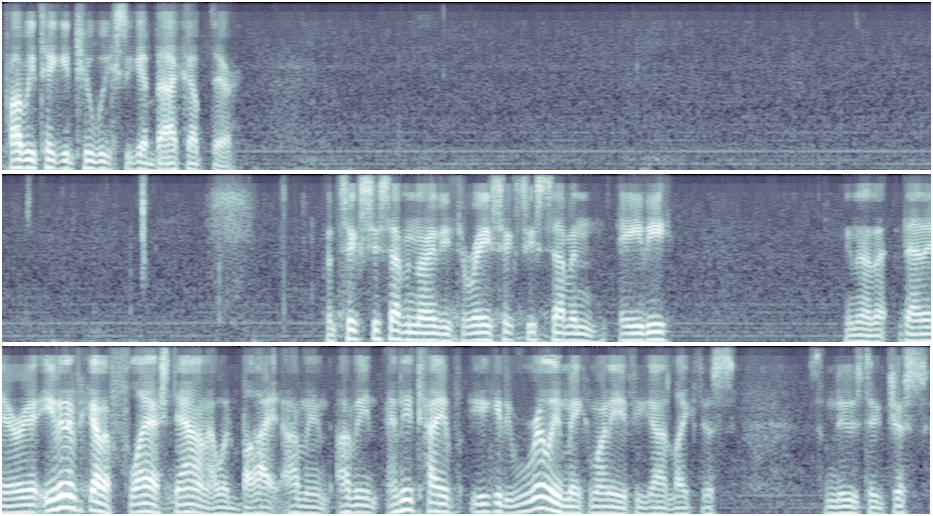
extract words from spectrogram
Probably take you two weeks to get back up there. But 6793, 6780, you know that that area. Even if you got a flash down, I would buy it. I mean, I mean, any type you could really make money if you got like just some news to just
